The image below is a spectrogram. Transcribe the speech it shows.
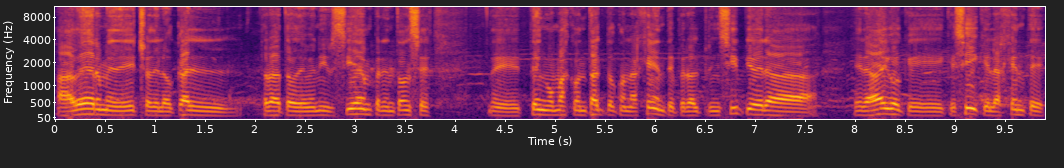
a verme, de hecho de local trato de venir siempre, entonces eh, tengo más contacto con la gente, pero al principio era, era algo que, que, sí, que la gente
